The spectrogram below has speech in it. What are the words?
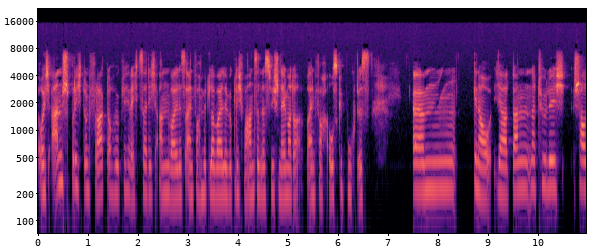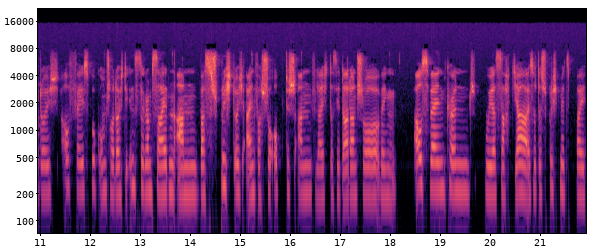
euch anspricht und fragt auch wirklich rechtzeitig an, weil es einfach mittlerweile wirklich Wahnsinn ist, wie schnell man da einfach ausgebucht ist. Ähm, Genau, ja, dann natürlich schaut euch auf Facebook um, schaut euch die Instagram-Seiten an, was spricht euch einfach schon optisch an, vielleicht, dass ihr da dann schon wegen auswählen könnt, wo ihr sagt, ja, also das spricht mir jetzt bei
